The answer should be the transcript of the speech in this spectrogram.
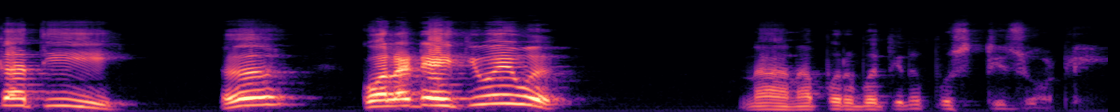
का ती? अ? क्वालाटी आहे ती व? नाना परबतीनं पुस्ती जोडली.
